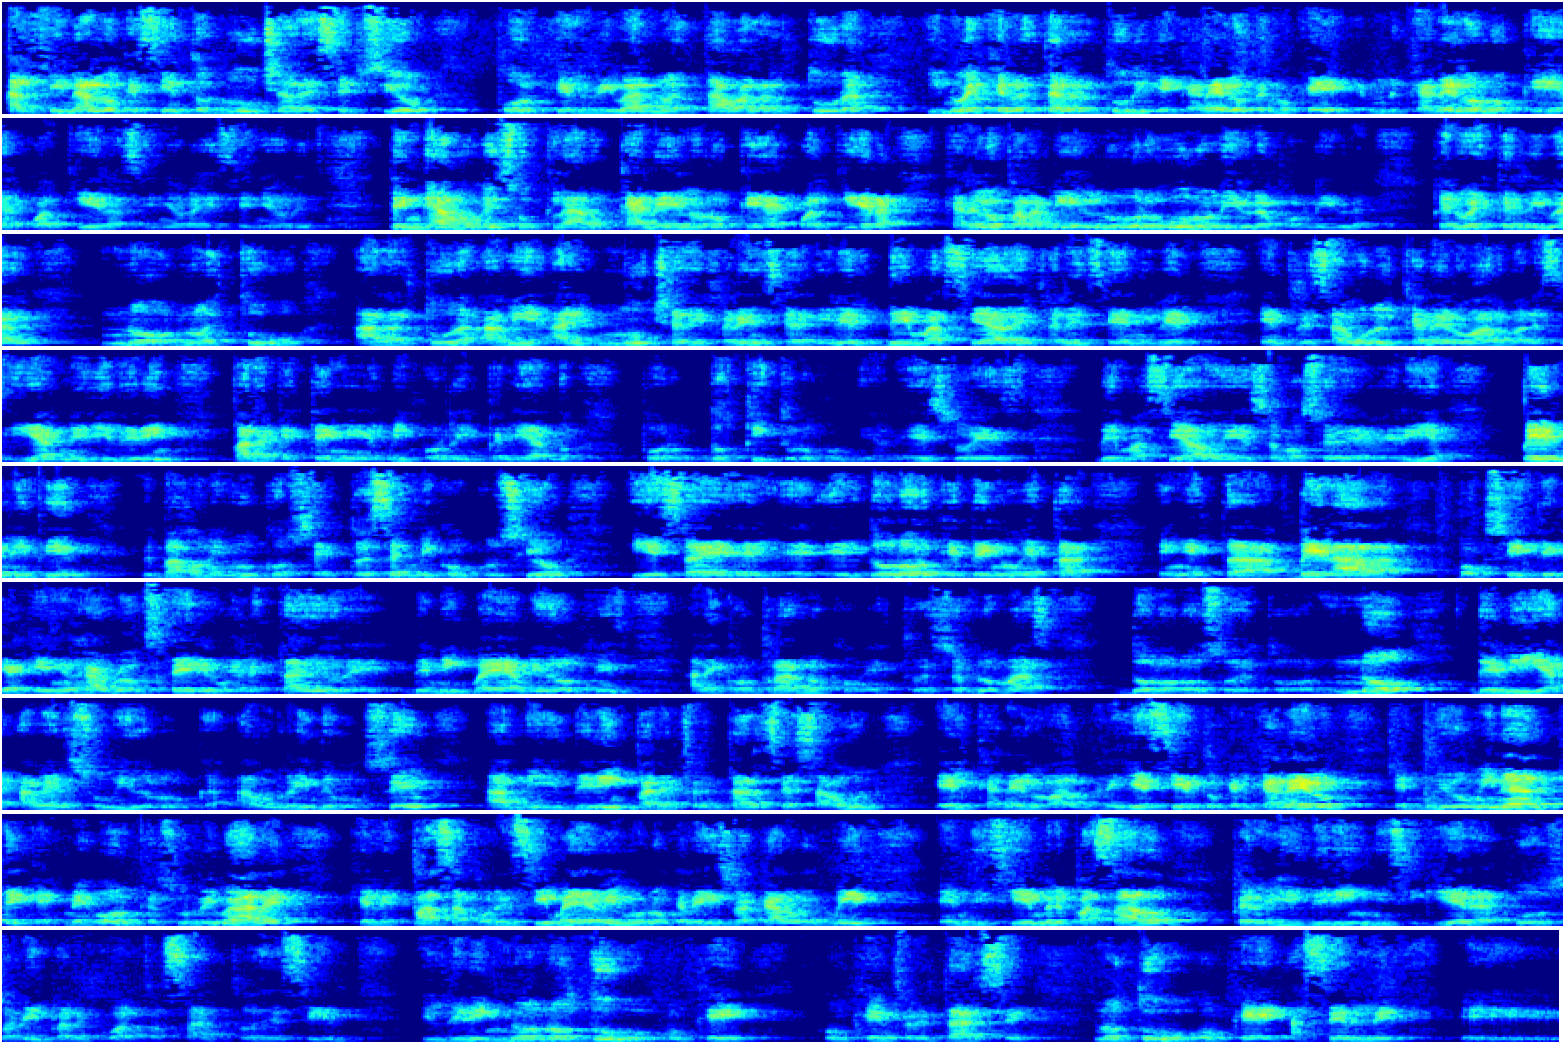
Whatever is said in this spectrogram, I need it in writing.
al final lo que siento es mucha decepción porque el rival no estaba a la altura y no es que no esté a la altura y que Canelo te noquee. Canelo noquea a cualquiera, señoras y señores. Tengamos eso claro. Canelo noquea a cualquiera. Canelo para mí es el número uno libra por libra. Pero este rival no, no estuvo a la altura. Había, hay mucha diferencia de nivel, demasiada diferencia de nivel entre Saúl el Canelo Álvarez y Arne Giderín para que estén en el mismo ring peleando por dos títulos mundiales. Eso es demasiado y eso no se debería permitir bajo ningún concepto. Esa es mi conclusión y ese es el, dolor que tengo en esta, en esta velada boxística aquí en el Hard Rock Stadium, en el estadio de, de mis Miami Dolphins, al encontrarnos con esto. Eso es lo más doloroso de todo. No debía haber subido nunca a un ring de boxeo a Mildirín para enfrentarse a Saúl el Canelo Álvarez. Y es cierto que el Canelo es muy dominante, que es mejor que sus rivales, que les pasa por encima. Ya vimos lo que le hizo a Carlos Smith en diciembre pasado, pero Yildirim ni siquiera pudo salir para el cuarto asalto. Es decir, Yildirim no, no tuvo con qué, con qué enfrentarse, no tuvo con qué hacerle eh,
